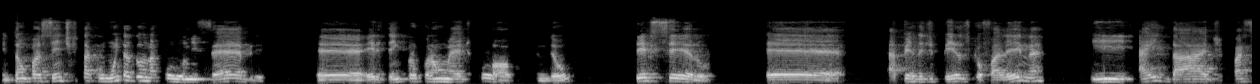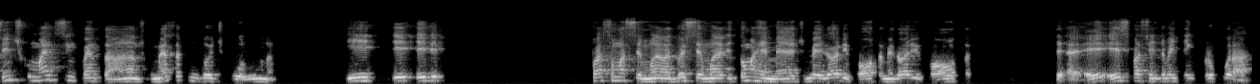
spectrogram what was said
Então, o paciente que está com muita dor na coluna e febre, é, ele tem que procurar um médico logo, entendeu? Terceiro, é, a perda de peso, que eu falei, né? E a idade. Pacientes com mais de 50 anos, começa com dor de coluna, e, e ele passa uma semana, duas semanas, ele toma remédio, melhora e volta, melhora e volta. É, esse paciente também tem que procurar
